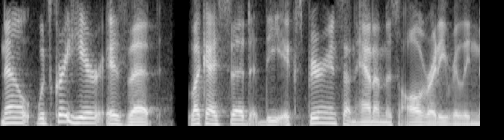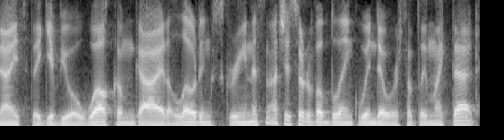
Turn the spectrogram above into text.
Now, what's great here is that like I said, the experience on Atom is already really nice. They give you a welcome guide, a loading screen. It's not just sort of a blank window or something like that.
